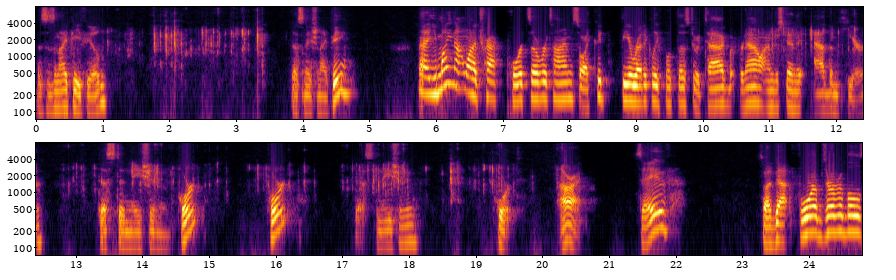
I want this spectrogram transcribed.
This is an IP field. Destination IP. Now you might not want to track ports over time, so I could theoretically flip those to a tag, but for now I'm just going to add them here. Destination port, port, destination port. All right, save. So I've got four observables,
